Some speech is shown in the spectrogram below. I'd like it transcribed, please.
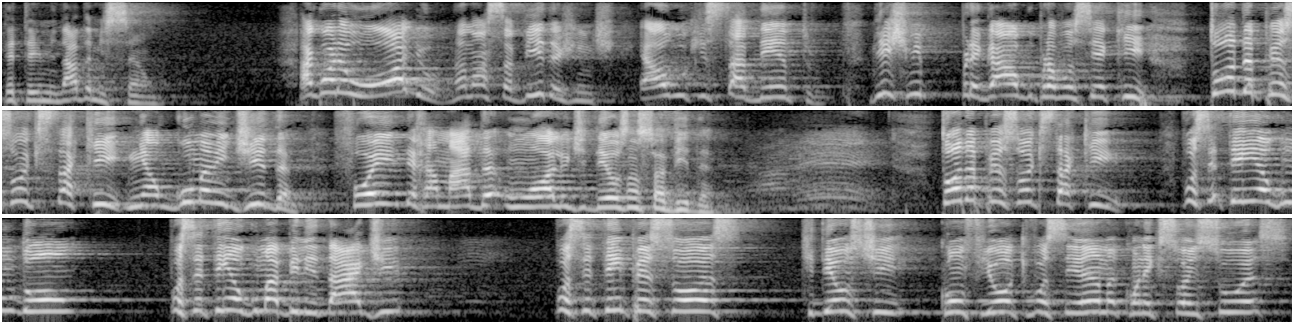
determinada missão. Agora, o óleo na nossa vida, gente, é algo que está dentro. Deixe-me pregar algo para você aqui. Toda pessoa que está aqui, em alguma medida, foi derramada um óleo de Deus na sua vida. Amém. Toda pessoa que está aqui, você tem algum dom, você tem alguma habilidade, você tem pessoas que Deus te confiou, que você ama, conexões suas.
